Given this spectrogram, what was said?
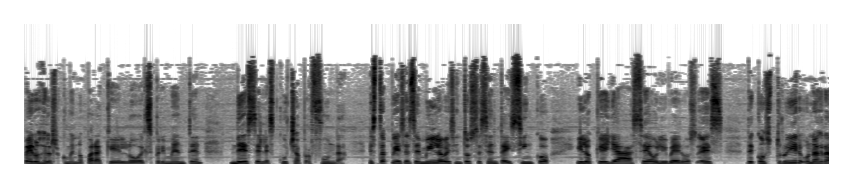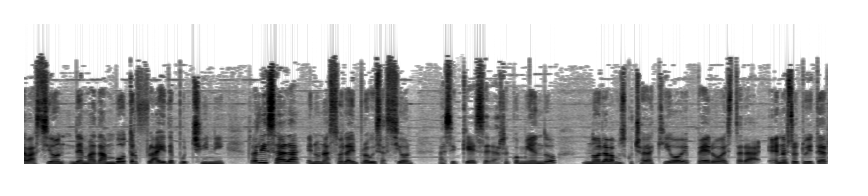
Pero se les recomiendo para que lo experimenten desde la escucha profunda. Esta pieza es de 1965 y lo que ella hace, Oliveros, es de construir una grabación de Madame Butterfly de Puccini, realizada en una sola improvisación. Así que se las recomiendo. No la vamos a escuchar aquí hoy, pero estará en nuestro Twitter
